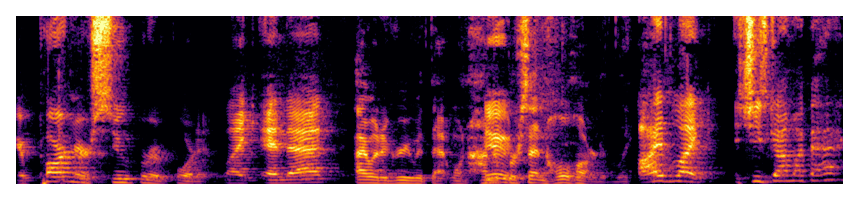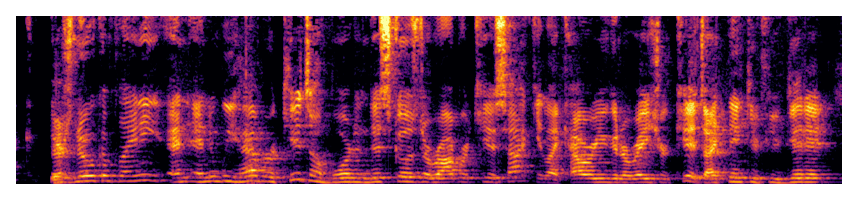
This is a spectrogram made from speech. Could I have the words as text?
your partner's super important. Like, and that I would agree with that one hundred percent wholeheartedly. I'd like, she's got my back. There's no complaining. And, and we have our kids on board. And this goes to Robert Kiyosaki. Like, how are you going to raise your kids? I think if you get it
